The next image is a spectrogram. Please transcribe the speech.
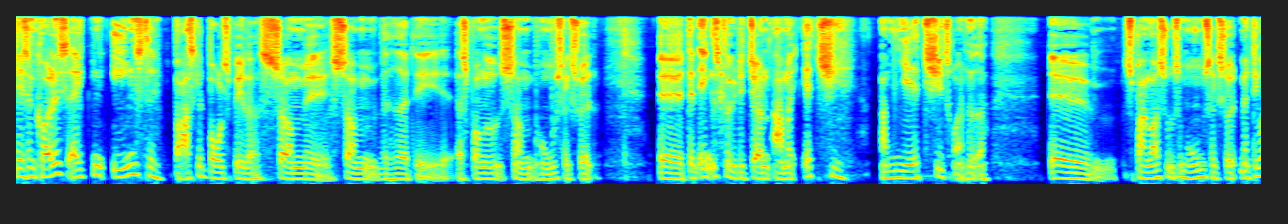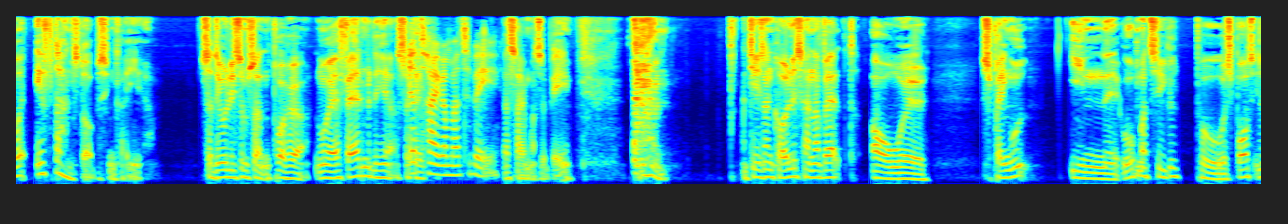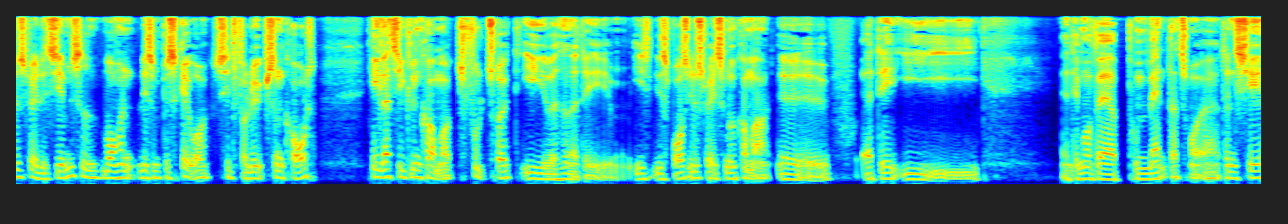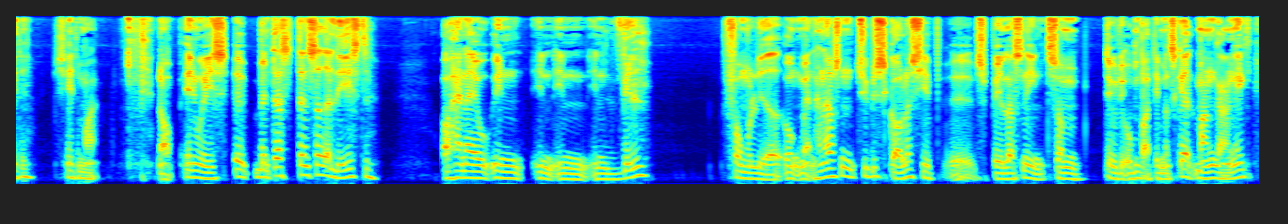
Jason Collins er ikke den eneste basketballspiller, som, øh, som hvad hedder det, er sprunget ud som homoseksuel. Øh, den engelskfødte John Amiechi, Amiechi tror jeg, han hedder, øh, sprang også ud som homoseksuel, men det var efter, han stoppede sin karriere. Så det var ligesom sådan, prøv at høre, nu er jeg færdig med det her, så Jeg trækker mig tilbage. jeg trækker mig tilbage. Jason Collins, han har valgt at øh, springe ud i en øh, åben artikel på Sports Illustrateds hjemmeside, hvor han ligesom beskriver sit forløb sådan kort. Hele artiklen kommer fuldt trygt i, hvad hedder det, i, i Sports Illustrated, som udkommer, øh, er det i, ja, det må være på mandag, tror jeg, den 6. 6. maj. Nå, anyways, øh, men der, den sad og læste, og han er jo en, en, en, en vel formuleret ung mand. Han er jo sådan en typisk scholarship-spiller, sådan en, som, det er jo det åbenbart det, man skal mange gange, ikke?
